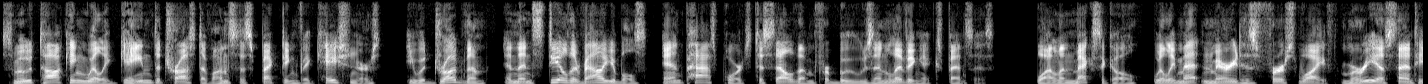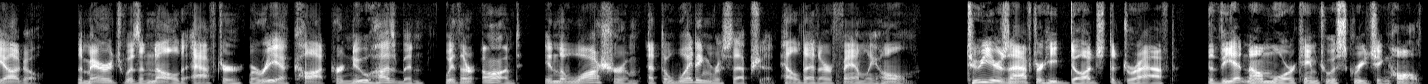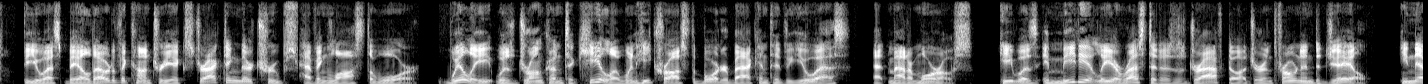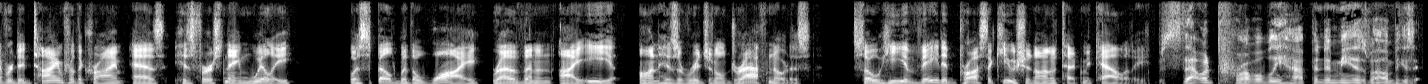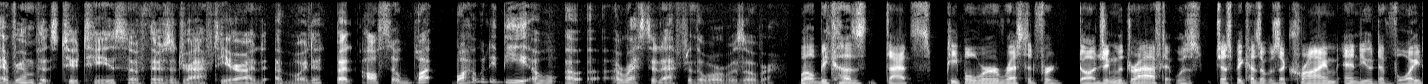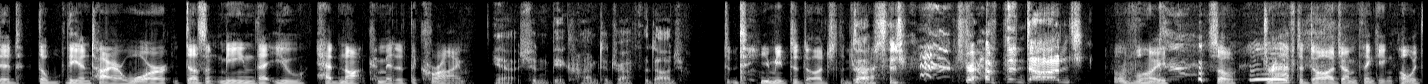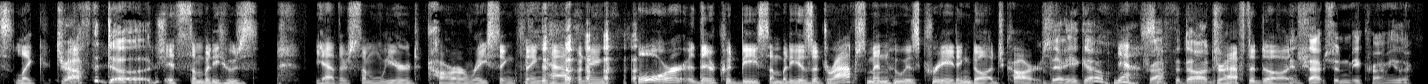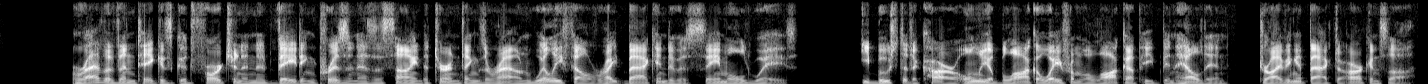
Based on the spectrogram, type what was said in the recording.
Smooth talking Willie gained the trust of unsuspecting vacationers. He would drug them and then steal their valuables and passports to sell them for booze and living expenses. While in Mexico, Willie met and married his first wife, Maria Santiago. The marriage was annulled after Maria caught her new husband with her aunt in the washroom at the wedding reception held at her family home. Two years after he dodged the draft, the Vietnam War came to a screeching halt. The U.S. bailed out of the country, extracting their troops having lost the war. Willie was drunk on tequila when he crossed the border back into the U.S. at Matamoros. He was immediately arrested as a draft dodger and thrown into jail. He never did time for the crime, as his first name, Willie, was spelled with a Y rather than an IE on his original draft notice, so he evaded prosecution on a technicality. So that would probably happen to me as well because everyone puts two T's. So if there's a draft here, I'd avoid it. But also, what? Why would he be uh, uh, arrested after the war was over? Well, because that's people were arrested for dodging the draft. It was just because it was a crime and you'd avoided the the entire war doesn't mean that you had not committed the crime. Yeah, it shouldn't be a crime to draft the Dodge. You mean to dodge the draft? Dodge the draft, draft the Dodge. Oh boy. So draft a dodge. I'm thinking, oh, it's like Draft the Dodge. it's somebody who's yeah, there's some weird car racing thing happening. or there could be somebody as a draftsman who is creating Dodge cars. There you go. Yeah, Draft so the Dodge. Draft a And Dodge. that shouldn't be a crime either. Rather than take his good fortune in evading prison as a sign to turn things around, Willie fell right back into his same old ways. He boosted a car only a block away from the lockup he'd been held in, driving it back to Arkansas.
